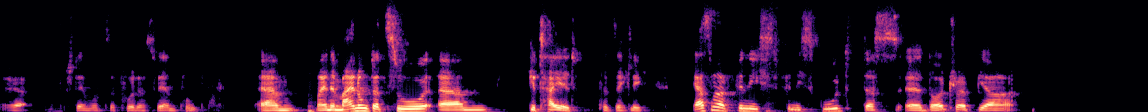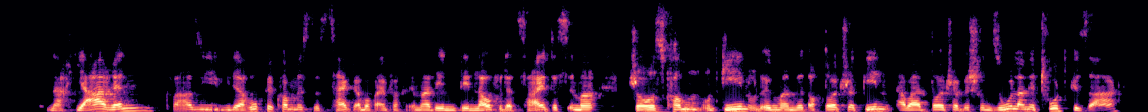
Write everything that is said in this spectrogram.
Ja, stellen wir uns vor, das wäre ein Punkt. Ähm, meine Meinung dazu ähm, geteilt, tatsächlich. Erstmal finde ich es find gut, dass äh, Deutschrap ja nach Jahren quasi wieder hochgekommen ist. Das zeigt aber auch einfach immer den, den Laufe der Zeit, dass immer Genres kommen und gehen und irgendwann wird auch Deutschrap gehen. Aber Deutschrap ist schon so lange tot gesagt.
